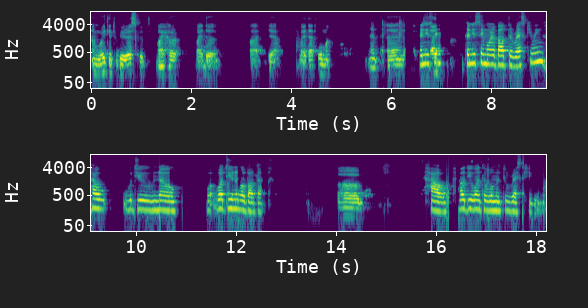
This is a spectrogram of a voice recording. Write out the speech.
I'm waiting to be rescued by her, by the by yeah, by that woman. And, and can you say can you say more about the rescuing? How would you know what, what do you know about that? Uh, how how do you want a woman to rescue you?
